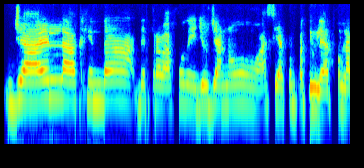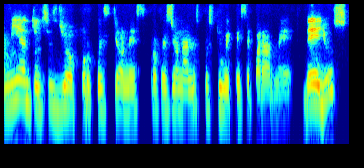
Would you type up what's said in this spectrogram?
ya la agenda de trabajo de ellos ya no hacía compatibilidad con la mía, entonces yo por cuestiones profesionales pues tuve que separarme de ellos.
